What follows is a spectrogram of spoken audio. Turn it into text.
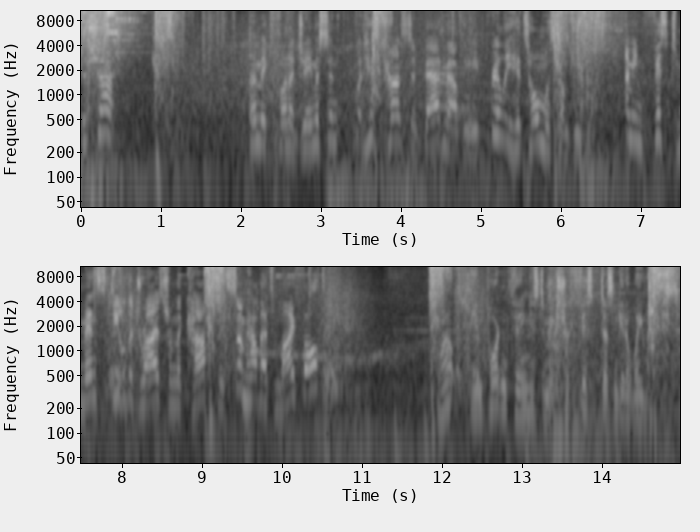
Good shot. I make fun of Jameson, but his constant bad-mouthing me really hits home with some people. I mean, Fisk's men steal the drives from the cops, and somehow that's my fault? Well, the important thing is to make sure Fisk doesn't get away with this.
